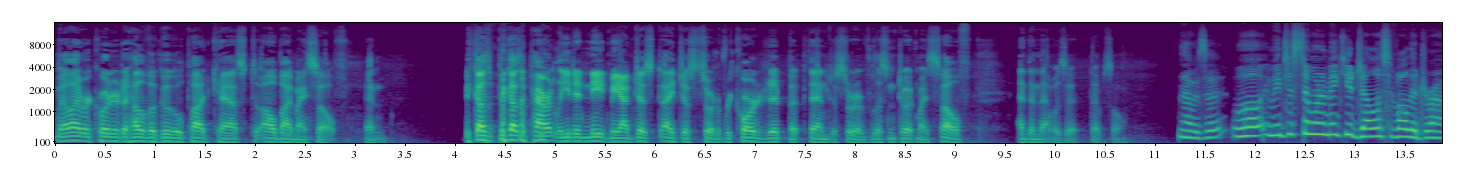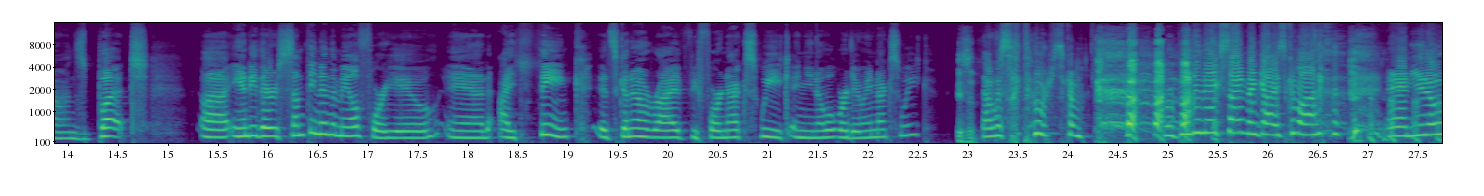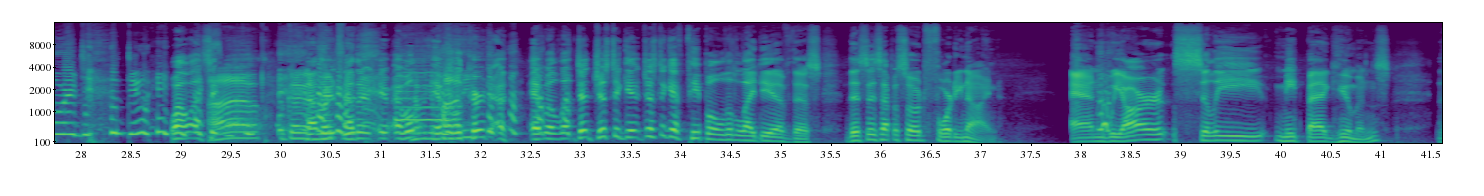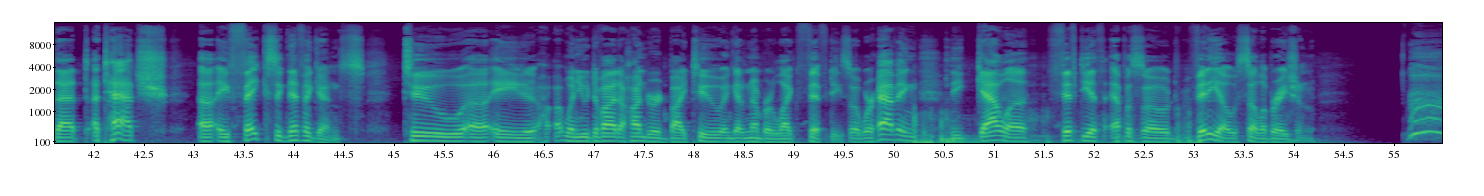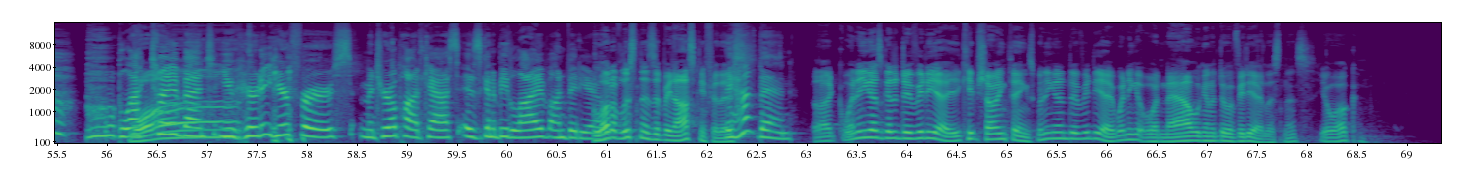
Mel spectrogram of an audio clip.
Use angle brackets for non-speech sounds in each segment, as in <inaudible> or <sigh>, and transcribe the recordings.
Well, I recorded a hell of a Google podcast all by myself, and because because apparently you didn't need me, I just I just sort of recorded it, but then just sort of listened to it myself, and then that was it. That was all. That was it. Well, we just didn't want to make you jealous of all the drones, but uh, Andy, there's something in the mail for you, and I think it's going to arrive before next week. And you know what we're doing next week? Is it? That was like the worst. Come, we're building the excitement, guys. Come on, and you know what we're do- doing. Well, it's, uh, now there, now there, it, it, will, it will occur. To, uh, it will just to give just to give people a little idea of this. This is episode forty nine, and we are silly meatbag humans that attach uh, a fake significance to uh, a when you divide 100 by 2 and get a number like 50 so we're having the gala 50th episode video celebration. <gasps> Black tie event. You heard it here <laughs> first. Material podcast is going to be live on video. A lot of listeners have been asking for this. They have been. Like when are you guys going to do video? You keep showing things. When are you going to do video? When are you go- well now we're going to do a video listeners. You're welcome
